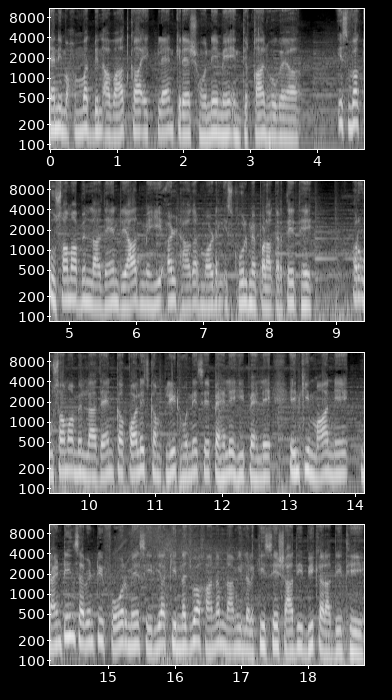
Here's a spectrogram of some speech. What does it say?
यानी मोहम्मद बिन अवाद का एक प्लेन क्रैश होने में इंतकाल हो गया। इस वक्त उसामा बिन लादेन रियाद में ही अल ठागर मॉडल स्कूल में पढ़ा करते थे और उसामा बिन लादेन का कॉलेज कंप्लीट होने से पहले ही पहले इनकी माँ ने 1974 में सीरिया की नजवा खानम नामी लड़की से शादी भी करा दी थी।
